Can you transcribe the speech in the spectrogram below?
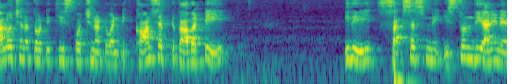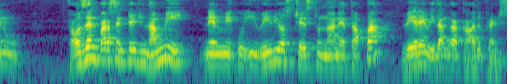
ఆలోచనతోటి తీసుకొచ్చినటువంటి కాన్సెప్ట్ కాబట్టి ఇది సక్సెస్ని ఇస్తుంది అని నేను థౌజండ్ పర్సెంటేజ్ నమ్మి నేను మీకు ఈ వీడియోస్ చేస్తున్నానే తప్ప వేరే విధంగా కాదు ఫ్రెండ్స్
